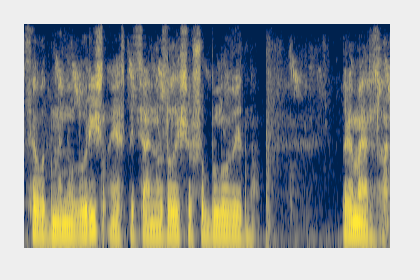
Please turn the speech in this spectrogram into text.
Це от минулорічна я спеціально залишив, щоб було видно. Примерзла.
